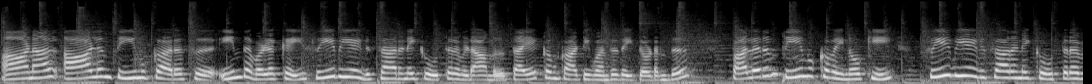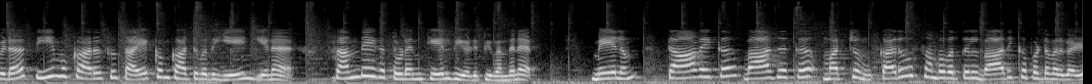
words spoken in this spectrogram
ஆனால் ஆளும் திமுக அரசு இந்த வழக்கை சிபிஐ விசாரணைக்கு உத்தரவிடாமல் தயக்கம் காட்டி வந்ததை தொடர்ந்து பலரும் திமுகவை நோக்கி சிபிஐ விசாரணைக்கு உத்தரவிட திமுக அரசு தயக்கம் காட்டுவது ஏன் என சந்தேகத்துடன் கேள்வி எழுப்பி வந்தனர். மேலும் தாவேக்க பாஜக மற்றும் கரூர் சம்பவத்தில் பாதிக்கப்பட்டவர்கள்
